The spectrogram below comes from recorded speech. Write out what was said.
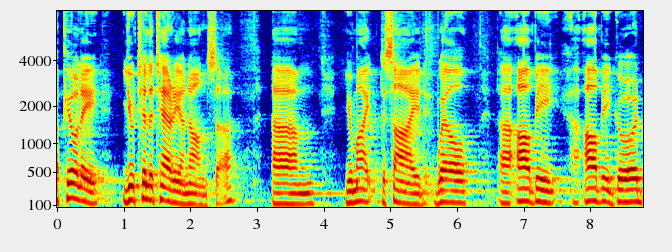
a purely utilitarian answer. Um, you might decide, well, uh, I'll, be, I'll be good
